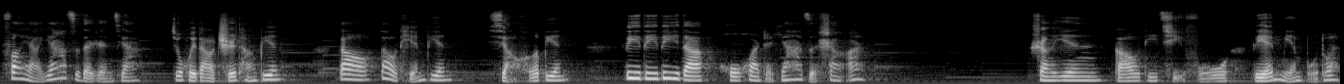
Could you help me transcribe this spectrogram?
放养鸭子的人家就会到池塘边、到稻田边、小河边，沥沥沥地呼唤着鸭子上岸。声音高低起伏，连绵不断，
